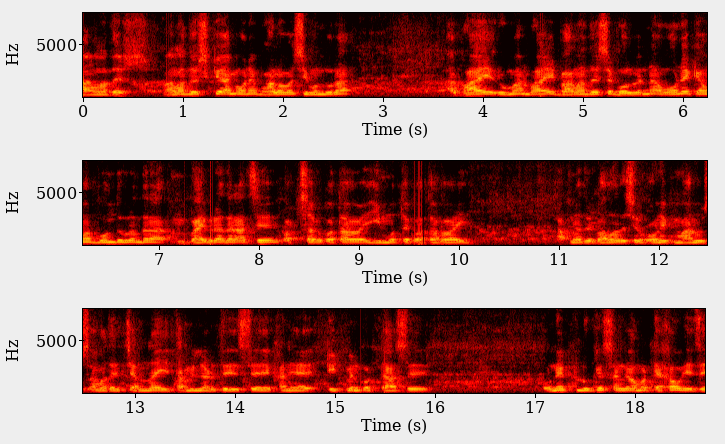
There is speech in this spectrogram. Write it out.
বাংলাদেশ বাংলাদেশকে আমি অনেক ভালোবাসি বন্ধুরা। আর ভাই, রুমান ভাই, বাংলাদেশে বলবেন না, অনেক আমার বন্ধু বান্ধবরা, ভাই ব্রাদার আছে হোয়াটসঅ্যাপে কথা হয়, ইমোতে কথা হয়। আপনাদের বাংলাদেশের অনেক মানুষ আমাদের চেন্নাই, তামিলনাড়ুতে এসে এখানে ট্রিটমেন্ট করতে আসে। অনেক লোকের সঙ্গে আমার দেখা হয়েছে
